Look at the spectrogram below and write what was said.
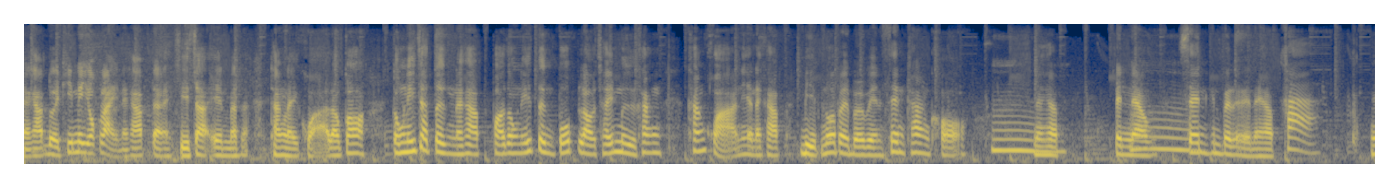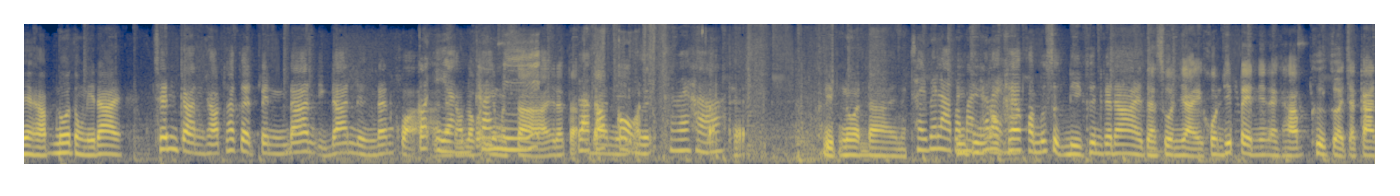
นะครับ โดยที่ไม่ยกไหล่นะครับ แต่ศีรษะเอ็นมาทางไหล่ขวา แล้วก็ตรงนี้จะตึงนะครับ พอตรงนี้ตึงปุ๊บเราใช้มือข้างข้างขวาเนี่ยนะครับบีบนวดไปบริเวณเส้นข้างคออืมนะครับ เป็นแนวอืม เส้นขึ้นไปเลยนะครับค่ะ เนี่ยครับนวดตรงนี้ได้ เช่นกันครับ ถ้าเกิดเป็นด้านอีกด้านหนึ่งด้านขวาก็เอียงนะครับเราก็ข้างเอียงมานี้ซ้ายแล้วก็แล้วก็ด้านกนี้ดมือใช่ไหมคะ จับแทนบีบนวดได้นะ ใช้เวลาปจระมาณริงๆเท่าไหร่เอาแค่คะ ความรู้สึกดีขึ้นก็ได้ แต่ส่วนใหญ่คนที่เป็นเนี่ยนะครับ คือเกิดจากการ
